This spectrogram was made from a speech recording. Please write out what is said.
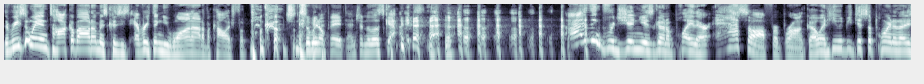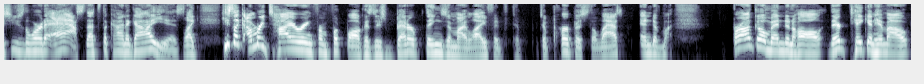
the reason we didn't talk about him is because he's everything you want out of a college football coach, and so we don't pay attention to those guys. I think Virginia is going to play their ass off for Bronco, and he would be disappointed. I just use the word ass. That's the kind of guy he is. Like he's like, I'm retiring from football because there's better things in my life to to purpose the last end of my Bronco Mendenhall. They're taking him out.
